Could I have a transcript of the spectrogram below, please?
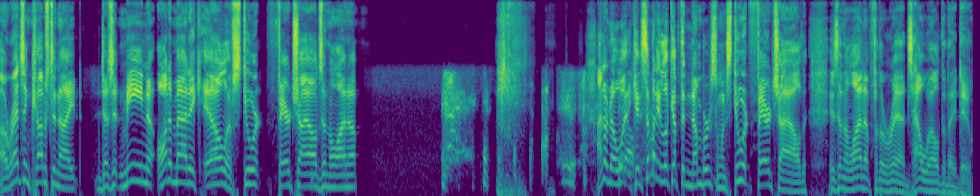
uh, Reds and Cubs tonight. Does it mean automatic L if Stuart Fairchild's in the lineup? I don't know what. Can somebody look up the numbers when Stuart Fairchild is in the lineup for the Reds? How well do they do?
